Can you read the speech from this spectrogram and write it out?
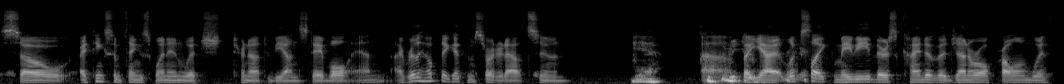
So I think some things went in which turned out to be unstable, and I really hope they get them sorted out soon. Yeah. Uh, but yeah, it looks like maybe there's kind of a general problem with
